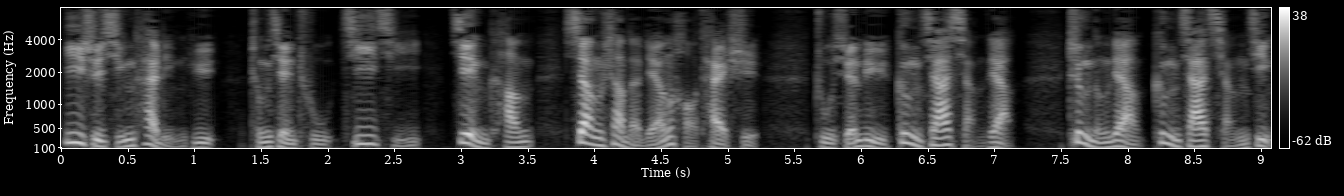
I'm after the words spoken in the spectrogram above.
意识形态领域呈现出积极。健康向上的良好态势，主旋律更加响亮，正能量更加强劲，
